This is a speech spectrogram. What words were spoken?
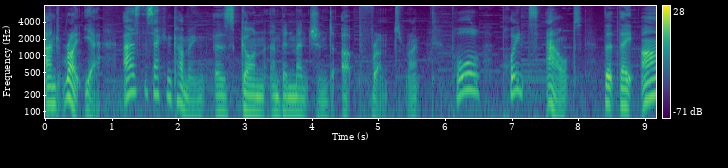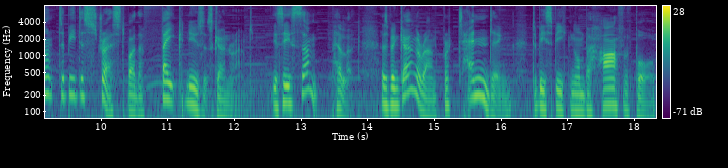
And right, yeah, as the second coming has gone and been mentioned up front, right? Paul points out that they aren't to be distressed by the fake news that's going around. You see, some pillock has been going around pretending to be speaking on behalf of Paul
